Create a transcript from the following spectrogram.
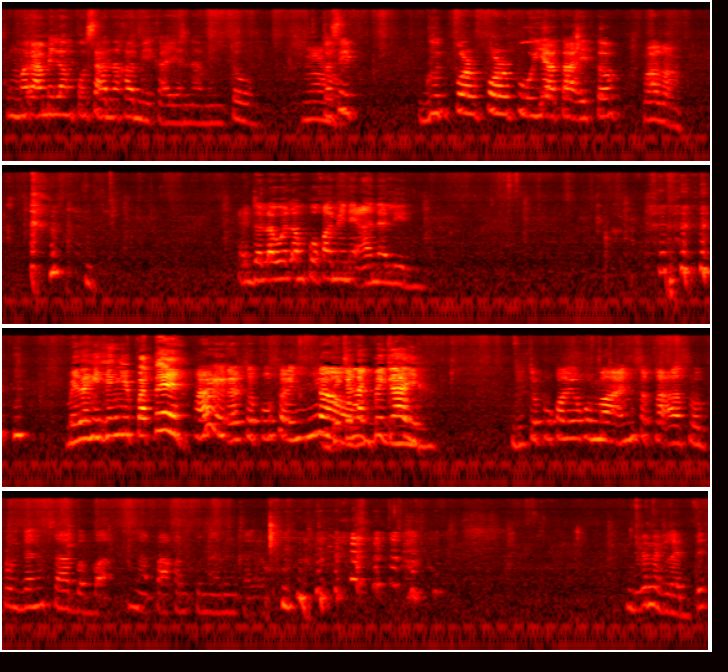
Kung marami lang po sana kami, kaya namin to. Mm. Kasi good for four po yata ito. Parang. Eh, dalawa lang po kami ni Annalyn. May nangihingi pati. Ay, ito po sa inyo. Hindi ka nagbigay. Dito po kayo kumain sa taas, wag po dyan sa baba. Napakan ko na rin kayo. Hindi ka nag-live eh.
